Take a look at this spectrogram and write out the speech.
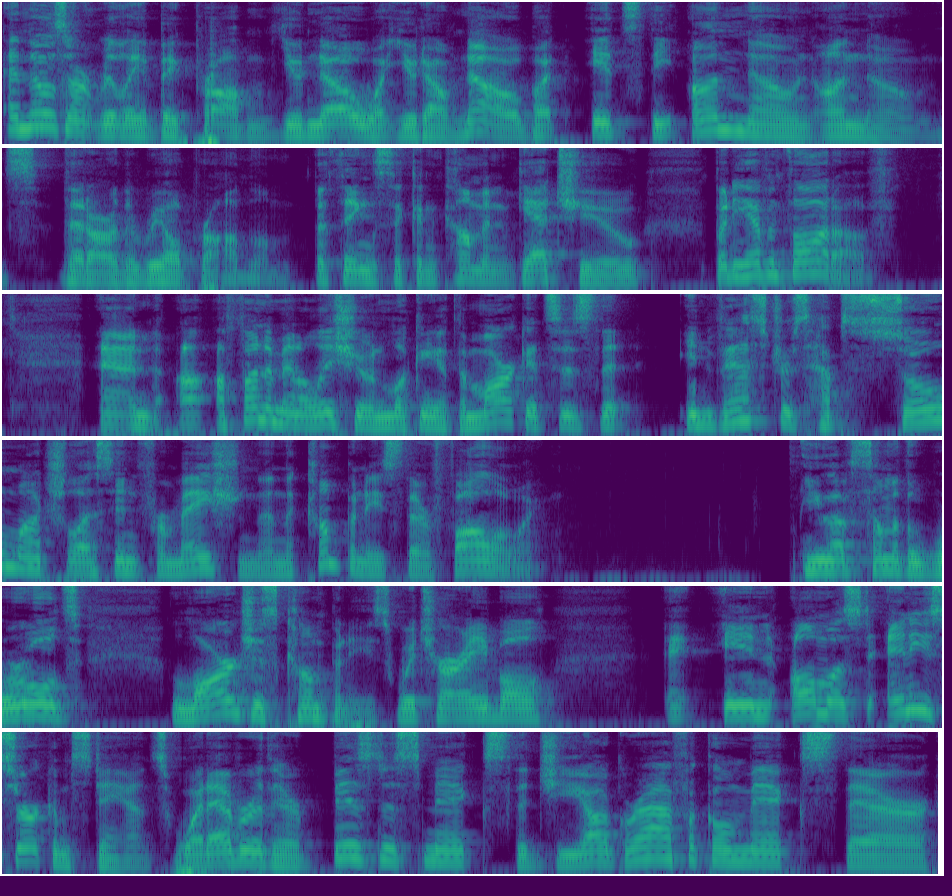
And those aren't really a big problem. You know what you don't know, but it's the unknown unknowns that are the real problem. The things that can come and get you, but you haven't thought of. And a, a fundamental issue in looking at the markets is that investors have so much less information than the companies they're following. You have some of the world's largest companies which are able in almost any circumstance, whatever their business mix, the geographical mix, their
